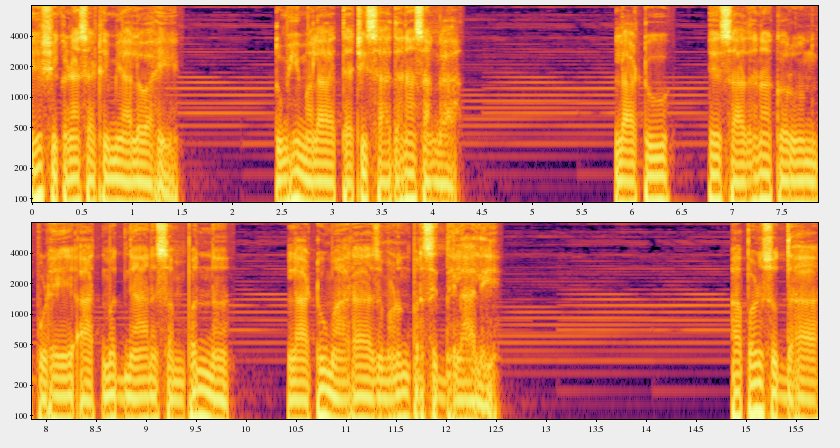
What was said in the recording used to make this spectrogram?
हे शिकण्यासाठी मी आलो आहे. तुम्ही मला त्याची साधना सांगा. लाटू हे साधना करून पुढे आत्मज्ञान संपन्न लाटू महाराज म्हणून प्रसिद्धीला आले. आपण सुद्धा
